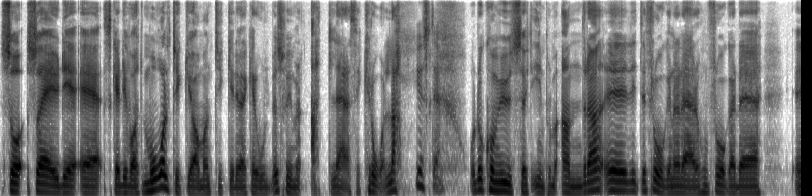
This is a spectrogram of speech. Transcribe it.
Så, så är ju det, eh, ska det vara ett mål tycker jag om man tycker det verkar roligt med swimrun att lära sig kråla. Just det. Och då kommer vi utsökt in på de andra eh, lite frågorna där. Hon frågade eh,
